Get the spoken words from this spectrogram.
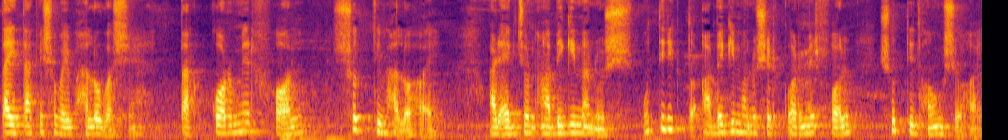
তাই তাকে সবাই ভালোবাসে। তার কর্মের ফল সত্যি ভালো হয়। আর একজন আবেগী মানুষ, অতিরিক্ত আবেগী মানুষের কর্মের ফল সত্যি ধ্বংস হয়।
